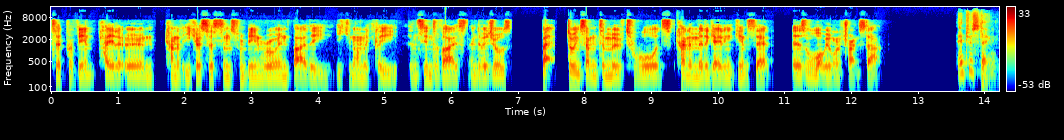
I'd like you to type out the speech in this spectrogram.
to prevent play to earn kind of ecosystems from being ruined by the economically incentivized individuals. But doing something to move towards kind of mitigating against that is what we want to try and start. Interesting.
